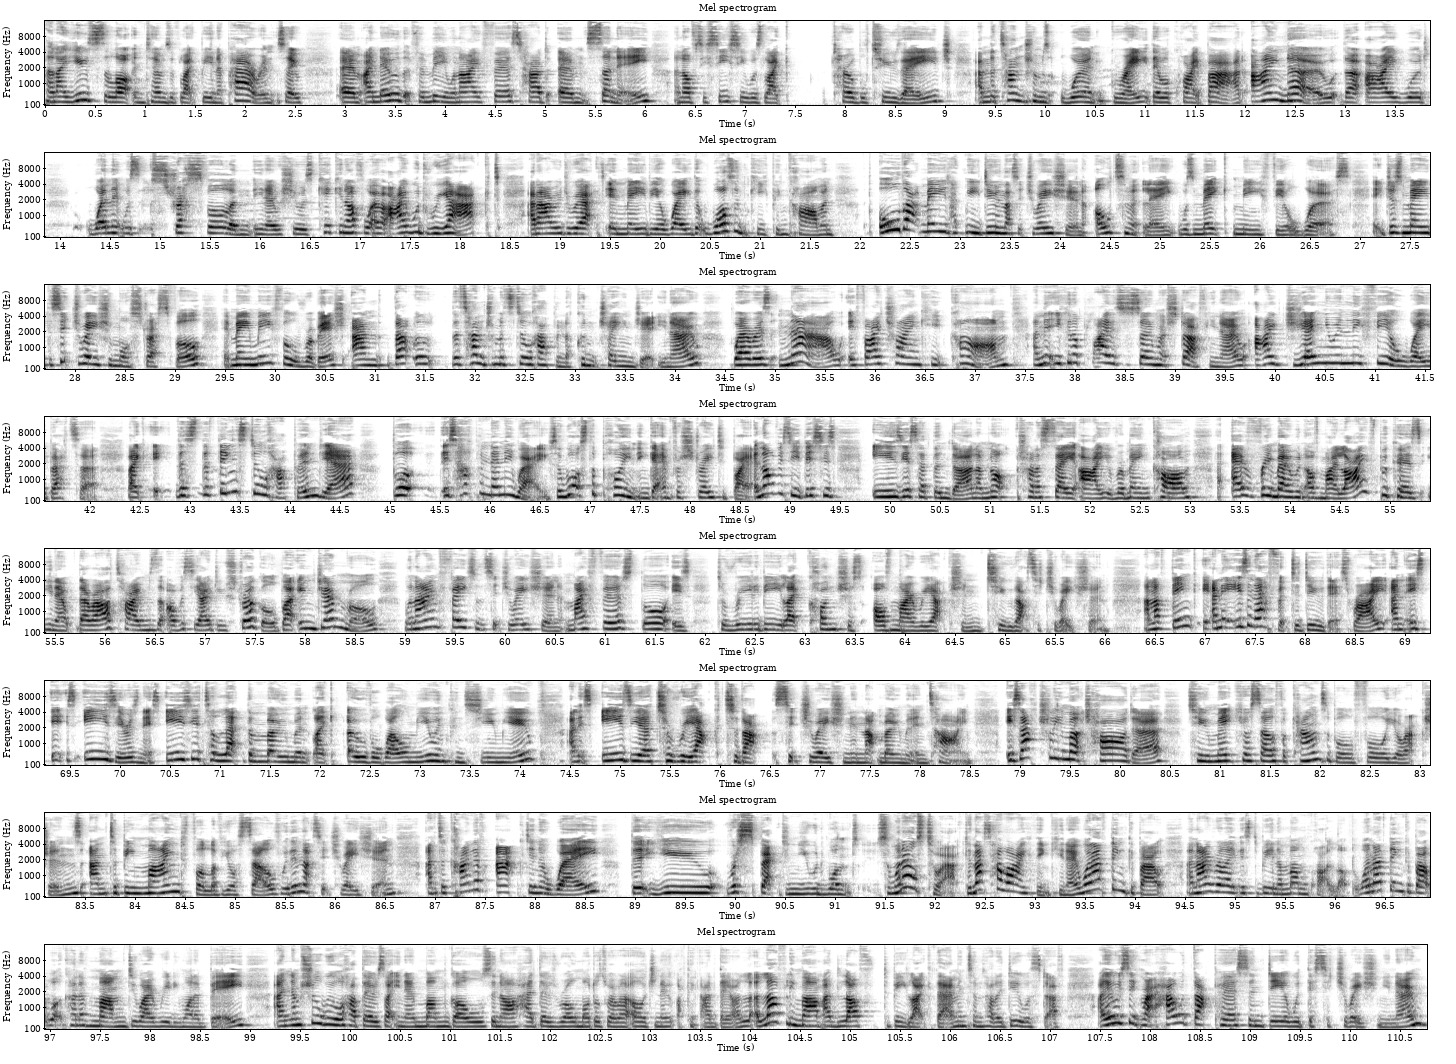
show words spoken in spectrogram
and I use this a lot in terms of like being a parent. So um, I know that for me, when I first had um, Sunny, and obviously Cece was like terrible two's age and the tantrums weren't great they were quite bad i know that i would when it was stressful and you know she was kicking off whatever i would react and i would react in maybe a way that wasn't keeping calm. And all that made me do in that situation ultimately was make me feel worse. It just made the situation more stressful. It made me feel rubbish, and that uh, the tantrum had still happened. I couldn't change it, you know. Whereas now, if I try and keep calm, and you can apply this to so much stuff, you know, I genuinely feel way better. Like it, this, the thing still happened, yeah, but it's happened anyway. So what's the point in getting frustrated by it? And obviously this is easier said than done. I'm not trying to say I remain calm every moment of my life because, you know, there are times that obviously I do struggle, but in general, when I'm faced with a situation, my first thought is to really be like conscious of my reaction to that situation. And I think and it is an effort to do this, right? And it's it's easier, isn't it? It's easier to let the moment like overwhelm you and consume you, and it's easier to react to that situation in that moment in time. It's actually much harder to make yourself accountable for your actions and to be mindful of yourself within that situation and to kind of act in a way that you respect and you would want someone else to act. And that's how I think, you know, when I think about, and I relate this to being a mum quite a lot, but when I think about what kind of mum do I really want to be, and I'm sure we all have those like, you know, mum goals in our head, those role models where we're like, oh, do you know, I think they are a lovely mum. I'd love to be like them in terms of how they deal with stuff. I always think, right, how would that person deal with this situation, you know?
